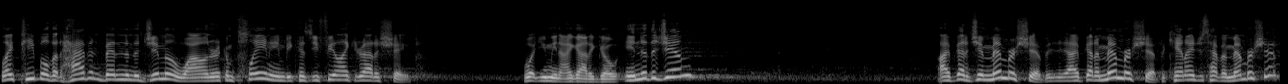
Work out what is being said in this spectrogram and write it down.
like people that haven't been in the gym in a while and are complaining because you feel like you're out of shape. What, you mean I got to go into the gym? I've got a gym membership. I've got a membership. Can't I just have a membership?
